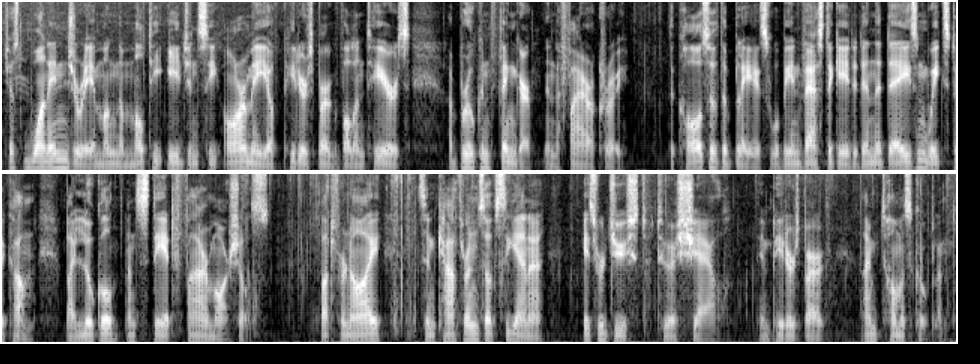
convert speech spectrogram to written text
Just one injury among the multi agency army of Petersburg volunteers, a broken finger in the fire crew. The cause of the blaze will be investigated in the days and weeks to come by local and state fire marshals. But for now, St. Catherine's of Siena is reduced to a shell. In Petersburg, I'm Thomas Copeland.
